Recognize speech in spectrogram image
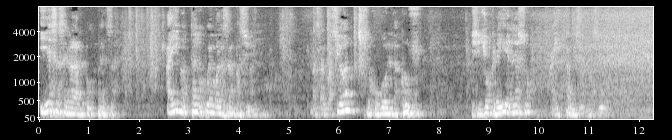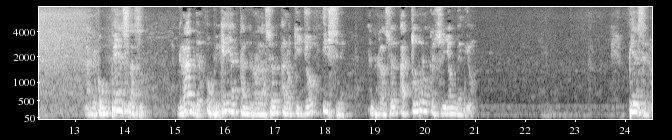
Y esa será la recompensa. Ahí no está en juego la salvación. La salvación se jugó en la cruz. Y si yo creí en eso, ahí está mi salvación. Las recompensas grandes o pequeñas están en relación a lo que yo hice, en relación a todo lo que el Señor me dio. Piénselo.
